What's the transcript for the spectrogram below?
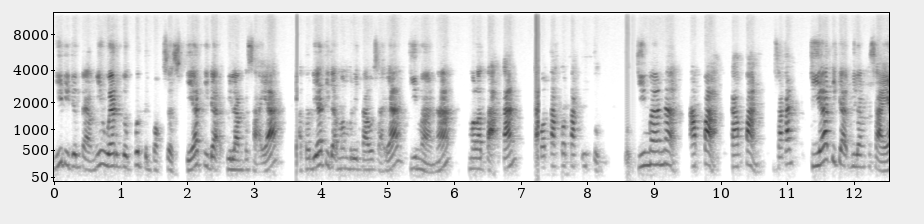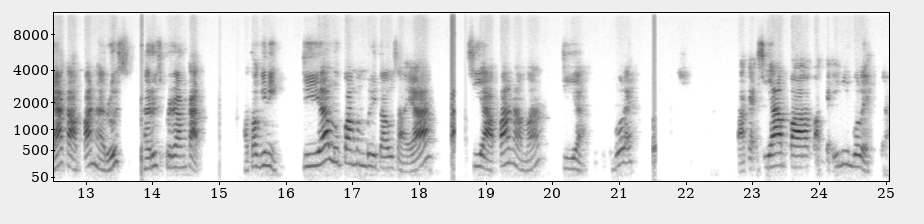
he didn't tell me where to put the boxes. Dia tidak bilang ke saya, atau dia tidak memberitahu saya di mana meletakkan kotak-kotak itu. Di mana, apa, kapan. Misalkan dia tidak bilang ke saya kapan harus harus berangkat. Atau gini, dia lupa memberitahu saya siapa nama dia. Boleh. Pakai siapa, pakai ini boleh. Ya.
